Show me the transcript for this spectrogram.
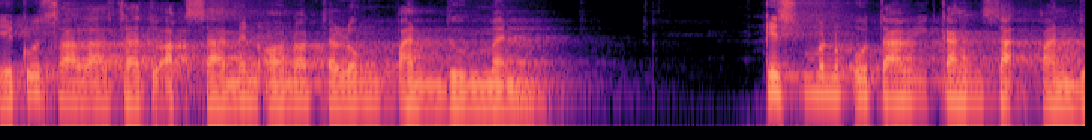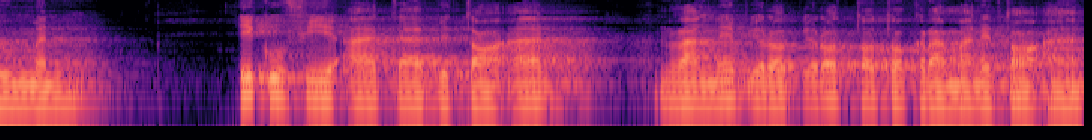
Iku salah satu aksamin ono telung panduman. Kismun utawi kang sak panduman. Iku fi adabi ta'at. Nerangne pira-pira tata kramane taat.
